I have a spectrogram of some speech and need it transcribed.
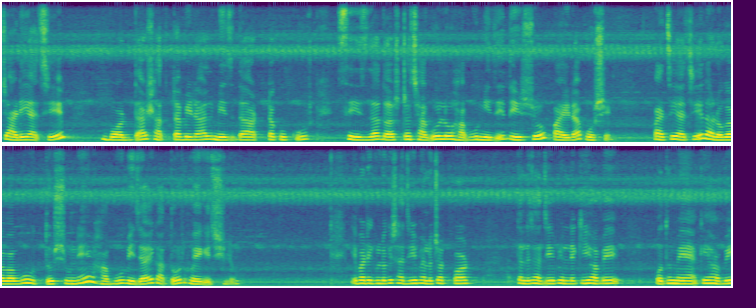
চারে আছে বর্দা, সাতটা বেড়াল, মেজদা আটটা কুকুর, সেজদা দশটা ছাগল ও হাবু নিজে দেড়শো পায়রা পোষে। পাঁচে আছে দারোগাবাবু উত্তর শুনে হাবু বেজায় কাতর হয়ে গেছিল। এবার এগুলোকে সাজিয়ে ফেলো চটপট। তাহলে সাজিয়ে ফেললে কি হবে? প্রথমে একে হবে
